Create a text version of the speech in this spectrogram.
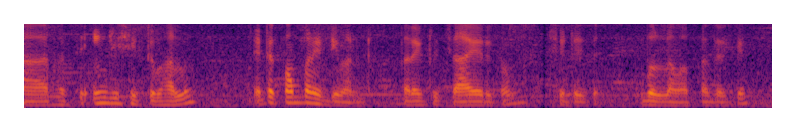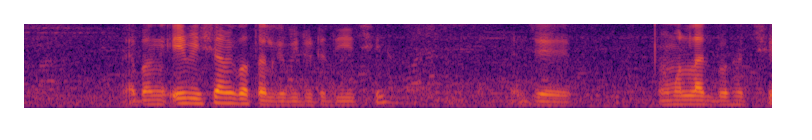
আর হচ্ছে ইংলিশ একটু ভালো, এটা কোম্পানির ডিমান্ড তারা একটু চায় এরকম, সেটাই বললাম আপনাদেরকে। এবং এই বিষয়ে আমি গতকালকে ভিডিওটা দিয়েছি, যে আমার লাগবে হচ্ছে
